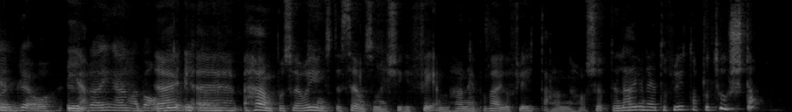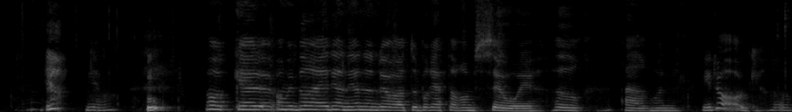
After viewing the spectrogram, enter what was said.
själv då? Ja. Ja. Det är inga andra barn? Där? eh, Hampus, vår yngste son som är 25, han är på väg att flytta. Han har köpt en lägenhet och flyttar på torsdag. Ja. Ja. Mm. Och eh, om vi börjar i den änden då att du berättar om Zoe. Hur är hon idag? Hur,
